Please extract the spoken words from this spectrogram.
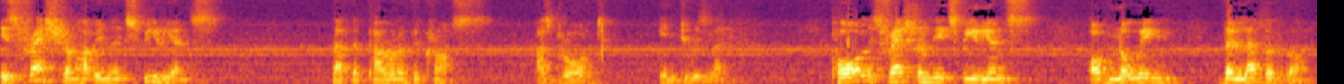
is fresh from having an experience that the power of the cross has brought into his life. Paul is fresh from the experience of knowing the love of God.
